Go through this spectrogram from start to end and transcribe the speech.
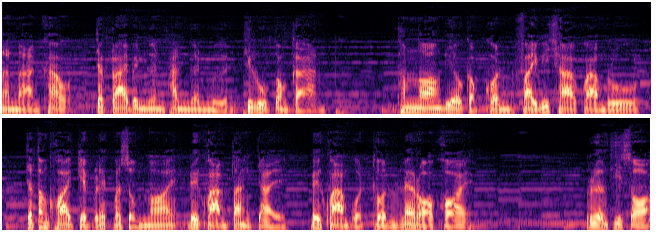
นานๆเข้า จะกลายเป็นเงินพันเงินหมื่นที่ลูกต้องการ ทำนองเดียวกับคนใฝ่วิชาความรู้ จะต้องคอยเก็บเล็กผสมน้อยด้วยความตั้งใจ ด้วยความอดทนและรอคอย เรื่องที่สอง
